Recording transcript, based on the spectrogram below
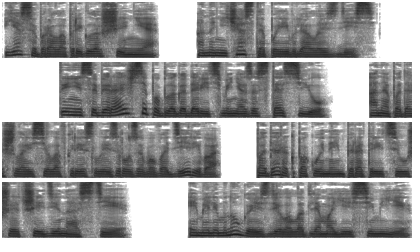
я собрала приглашение. Она нечасто появлялась здесь. «Ты не собираешься поблагодарить меня за статью?» Она подошла и села в кресло из розового дерева, подарок покойной императрице ушедшей династии. Эмили многое сделала для моей семьи.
